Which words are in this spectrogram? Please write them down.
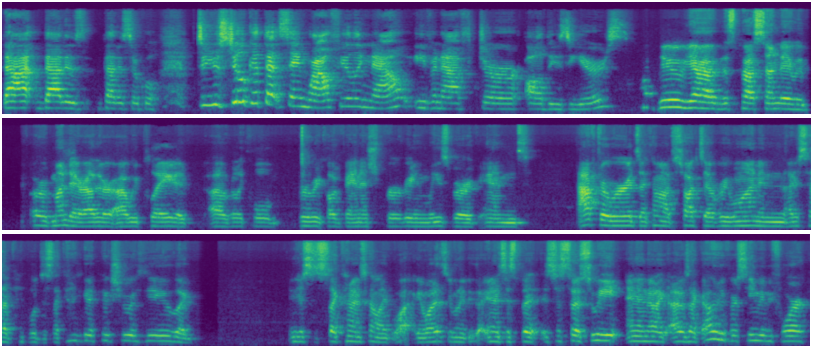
that that is that is so cool. Do you still get that same wow feeling now, even after all these years? I do. Yeah, this past Sunday we or Monday rather, uh, we played a, a really cool brewery called Vanish Brewery in Leesburg, and afterwards, I come out to talk to everyone, and I just have people just like, "Can I get a picture with you?" Like, and just, like kind of kind of like, "Why? You know, why does he want to do that?" And it's just, but it's just so sweet. And then like, I was like, "Oh, you've ever seen me before?"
